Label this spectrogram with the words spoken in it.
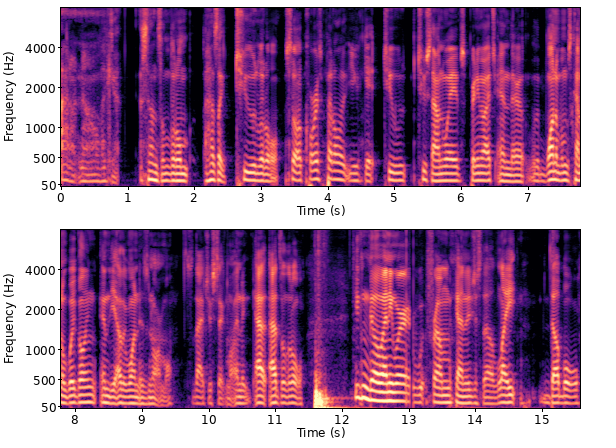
I don't know, like a, sounds a little has like two little so a chorus pedal you get two two sound waves pretty much and they're one of them's kind of wiggling and the other one is normal. So that's your signal and it adds a little you can go anywhere from kind of just a light double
